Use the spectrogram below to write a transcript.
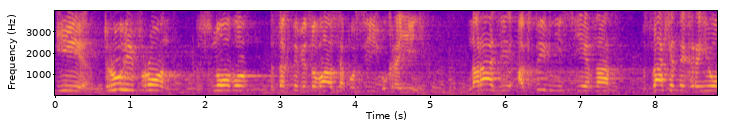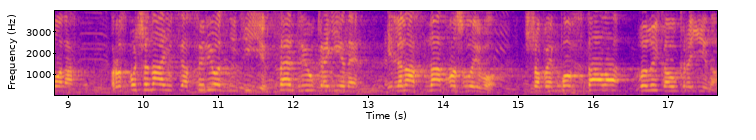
і другий фронт знову заактивізувався по всій Україні. Наразі активність є в нас в західних регіонах. Розпочинаються серйозні дії в центрі України, і для нас надважливо, щоб повстала велика Україна,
